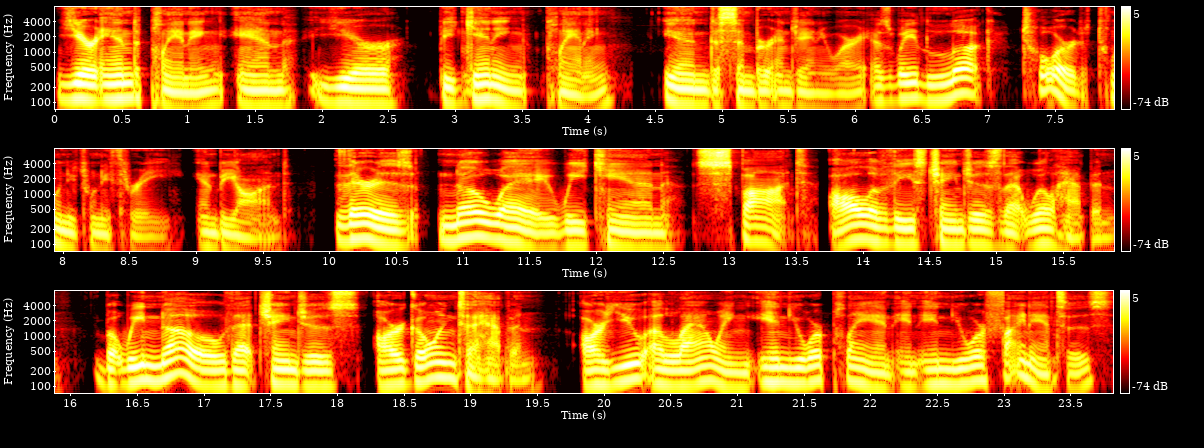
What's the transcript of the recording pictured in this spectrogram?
year end planning and year beginning planning in December and January as we look toward 2023 and beyond. There is no way we can spot all of these changes that will happen, but we know that changes are going to happen. Are you allowing in your plan and in your finances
